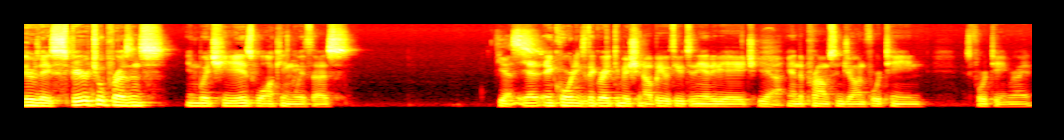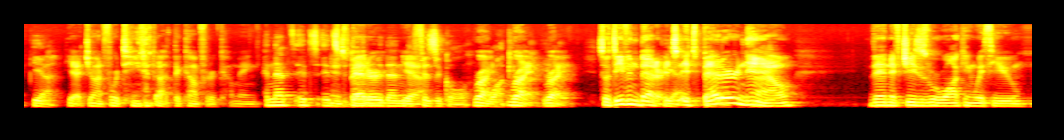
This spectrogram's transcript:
there's a spiritual presence in which He is walking with us, Yes. uh, according to the Great Commission. I'll be with you to the end of the age, Yeah. and the promise in John 14. It's 14, right? Yeah. Yeah, John 14 about the Comforter coming. And that's it's it's, it's better, better, than yeah. the physical Right, walking. right, Yeah. right. So it's even better. It's Yeah, it's better now than if Jesus were walking with you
